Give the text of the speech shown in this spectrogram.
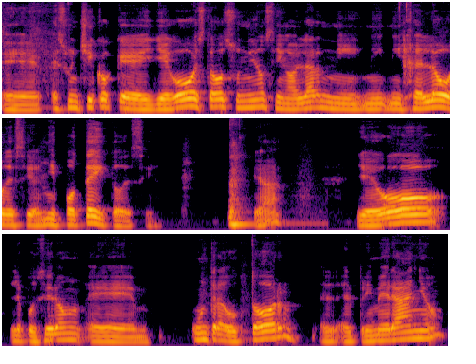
Eh, es un chico que llegó a Estados Unidos sin hablar ni, ni, ni hello, decía, ni potato, decía. ¿Ya? Llegó, le pusieron eh, un traductor el, el primer año,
